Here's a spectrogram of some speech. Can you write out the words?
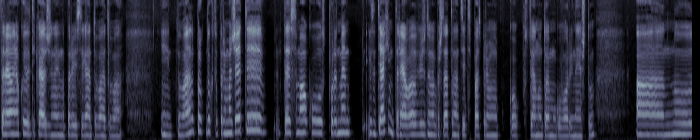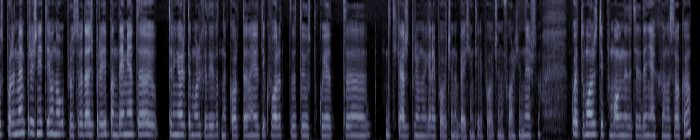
трябва някой да ти каже, нали, направи сега това, това. И това, докато при мъжете, те са малко, според мен, и за тях им трябва. Виждаме бащата на Циципас, примерно, колко постоянно той му говори нещо. А, но според мен при жените има много плюсове. Даже преди пандемията треньорите можеха да идват на корта, нали, да ти говорят, да те успокоят, да ти кажат, примерно, играй повече на бейхенд или повече на форхенд, нещо, което може да ти помогне да ти даде някаква насока.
